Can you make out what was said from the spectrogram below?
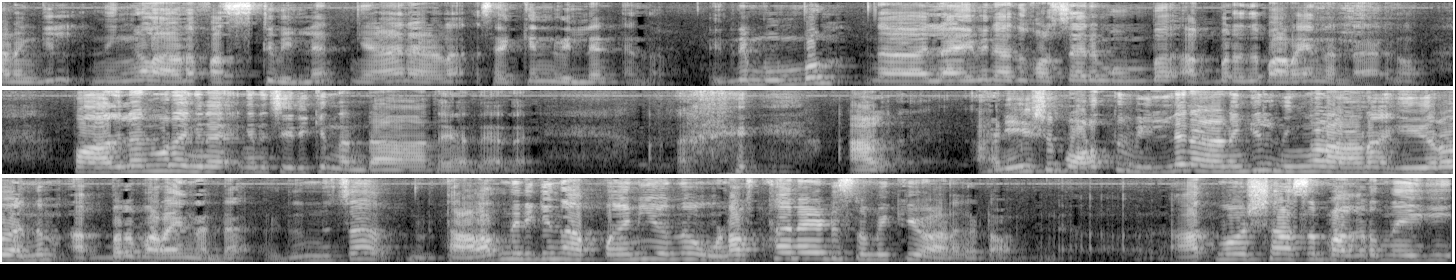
ആണെങ്കിൽ നിങ്ങളാണ് ഫസ്റ്റ് വില്ലൻ ഞാനാണ് സെക്കൻഡ് വില്ലൻ എന്ന്. ഇതിന് മുമ്പും ലൈവിന് അത് കുറച്ചു നേരം മുമ്പ് അക്ബർ ഇത് പറയുന്നുണ്ടായിരുന്നു. അപ്പൊ അതിലൂടെ ഇങ്ങനെ ഇങ്ങനെ ചിരിക്കുന്നുണ്ട്. ആ അതെ അതെ അതെ. അനീഷ് പുറത്ത് വില്ലൻ ആണെങ്കിൽ നിങ്ങളാണ് ഹീറോ എന്നും അക്ബർ പറയുന്നുണ്ട്. ഇതെന്ന് വെച്ചാൽ തളർന്നിരിക്കുന്ന അപ്പാനി ഒന്ന് ഉണർത്താനായിട്ട് ശ്രമിക്കുകയാണ് കേട്ടോ. ആത്മവിശ്വാസം പകർന്നേകി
